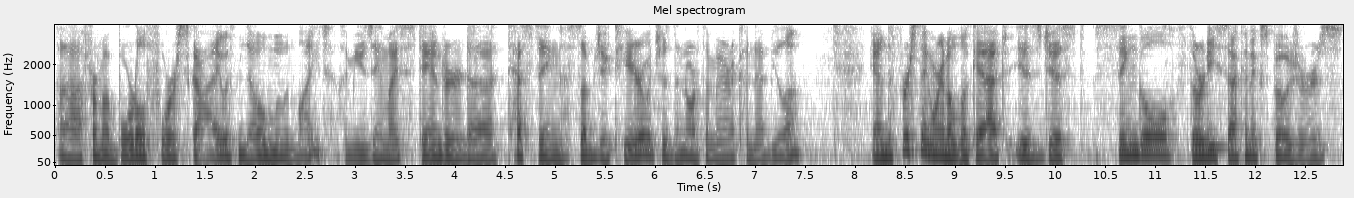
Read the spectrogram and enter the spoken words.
Uh, from a Bortle 4 sky with no moonlight. I'm using my standard uh, testing subject here, which is the North America Nebula. And the first thing we're going to look at is just single 30 second exposures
